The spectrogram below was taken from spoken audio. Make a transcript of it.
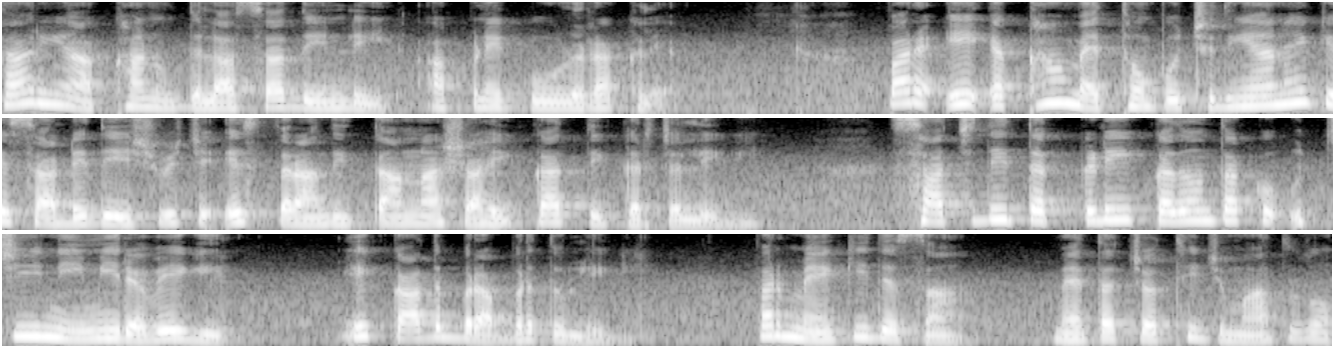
ਸਾਰੀਆਂ ਅੱਖਾਂ ਨੂੰ ਦਿਲਾਸਾ ਦੇਣ ਲਈ ਆਪਣੇ ਕੋਲ ਰੱਖ ਲਿਆ। ਪਰ ਇਹ ਅੱਖਾਂ ਮੈਥੋਂ ਪੁੱਛਦੀਆਂ ਨੇ ਕਿ ਸਾਡੇ ਦੇਸ਼ ਵਿੱਚ ਇਸ ਤਰ੍ਹਾਂ ਦੀ ਤਾਨਾਸ਼ਾਹੀ ਕਦ ਤੀਕਰ ਚੱਲੇਗੀ? ਸੱਚ ਦੀ ਤੱਕੜੀ ਕਦੋਂ ਤੱਕ ਉੱਚੀ ਨੀਵੀਂ ਰਹੇਗੀ? ਇਹ ਕਦ ਬਰਾਬਰ ਤੁਲੇਗੀ? ਪਰ ਮੈਂ ਕੀ ਦੱਸਾਂ? ਮੈਂ ਤਾਂ ਚੌਥੀ ਜਮਾਤ ਤੋਂ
